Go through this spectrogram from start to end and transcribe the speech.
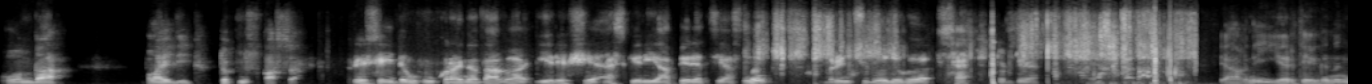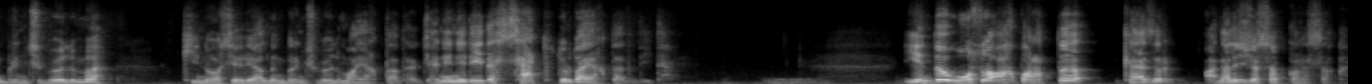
онда былай дейді түпнұсқасы. Ресейдің украинадағы ерекше әскери операциясының бірінші бөлігі сәтті түрде. Яғни ертегінің бірінші бөлімі кино сериалының бірінші бөлімі аяқтады. Және не дейді? Сәтті түрде аяқтады дейді. Енді осы ақпаратты қазір анализ жасап қарасақ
